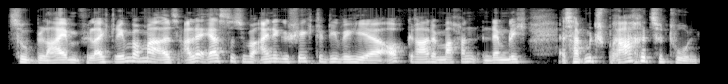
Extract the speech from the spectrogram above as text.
zu bleiben. Vielleicht reden wir mal als allererstes über eine Geschichte, die wir hier auch gerade machen, nämlich es hat mit Sprache zu tun.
